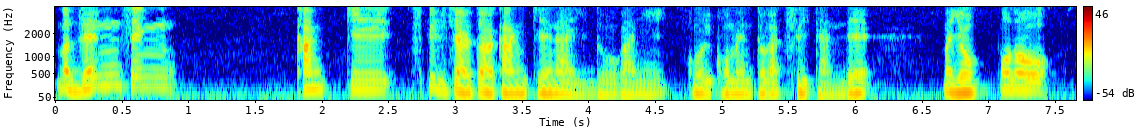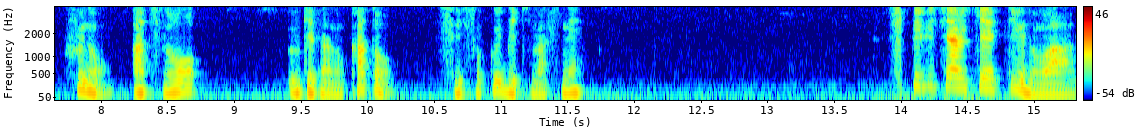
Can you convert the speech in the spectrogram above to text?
まあ、全然関係スピリチュアルとは関係ない動画にこういうコメントがついたんで、まあ、よっぽど負の圧を受けたのかと推測できますね。スピリチュアル系っていうのは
